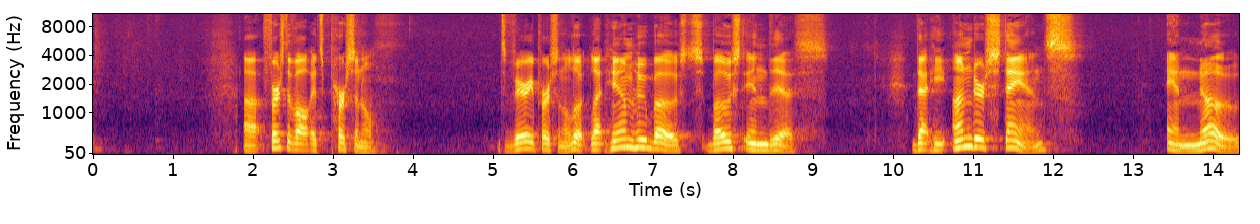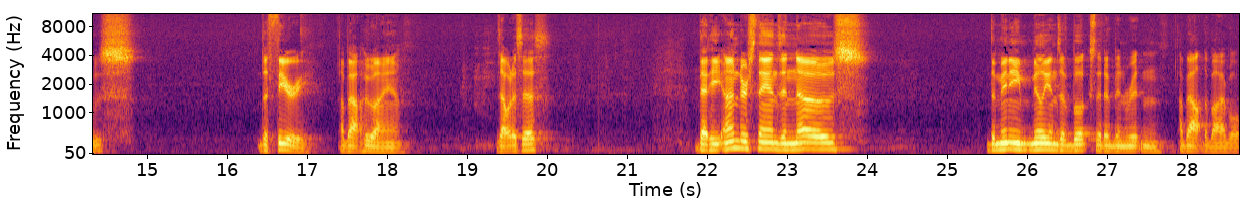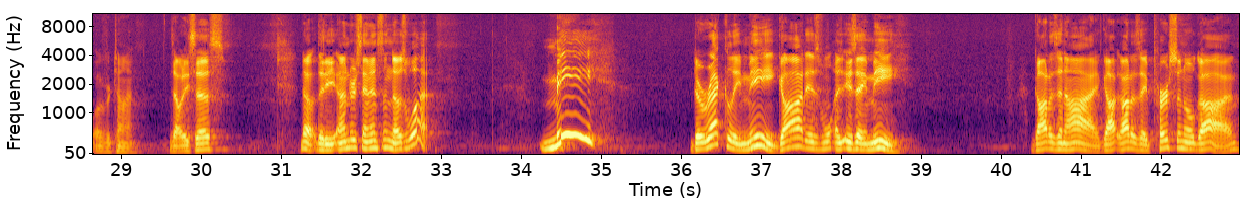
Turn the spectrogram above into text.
Uh, first of all, it's personal. It's very personal. Look, let him who boasts boast in this that he understands and knows the theory about who I am. Is that what it says? That he understands and knows the many millions of books that have been written about the Bible over time. Is that what he says? No, that he understands and knows what? Me. Directly, me. God is, is a me. God is an I. God, God is a personal God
